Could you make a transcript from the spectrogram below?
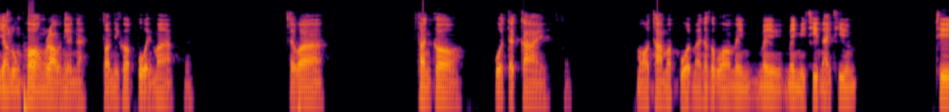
อย่างหลวงพ่อของเราเนี่ยนะตอนนี้ก็ป่วยมาก แต่ว่าท่านก็ ปวดแต่กาย หมอถามว่าปวดไหมท่านก็บอกว่าไม่ไม่ไม่มีที่ไหนที่ที่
